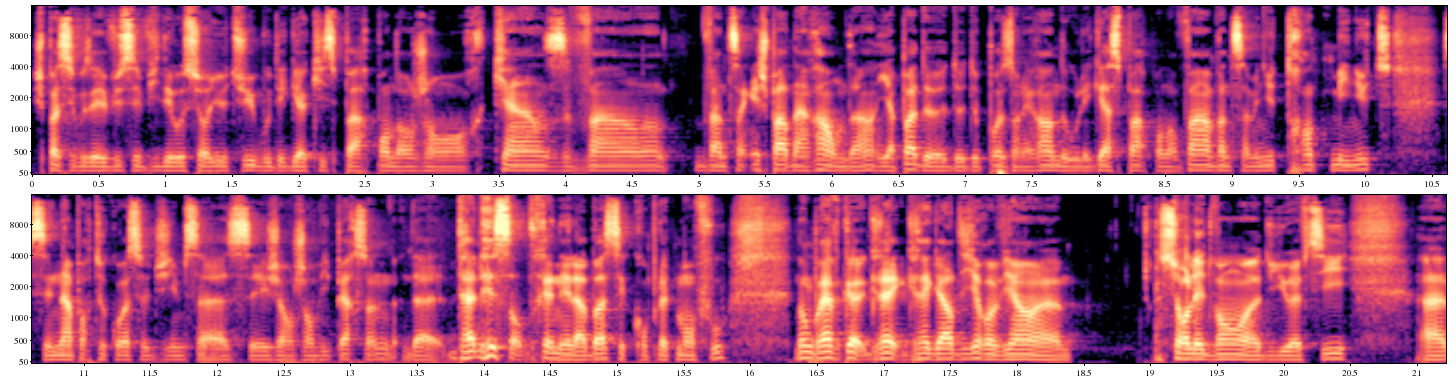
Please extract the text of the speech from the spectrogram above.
je sais pas si vous avez vu ces vidéos sur YouTube où des gars qui se partent pendant genre 15, 20, 25, et je parle d'un round, hein. Il n'y a pas de, de, de, pause dans les rounds où les gars se partent pendant 20, 25 minutes, 30 minutes. C'est n'importe quoi ce gym, c'est genre, j'envie personne d'aller s'entraîner là-bas, c'est complètement fou. Donc bref, Greg, Greg Hardy revient euh, sur les devants euh, du UFC. Euh,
